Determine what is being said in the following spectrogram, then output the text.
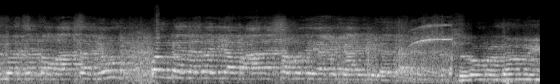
संघर्षाचा वारसा घेऊन पंकजाचा या महाराष्ट्रामध्ये या ठिकाणी फिरत आहे. सर्वप्रथम मी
